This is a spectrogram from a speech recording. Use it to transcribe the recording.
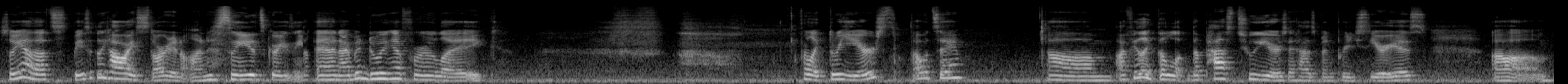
So yeah, that's basically how I started, honestly. It's crazy. And I've been doing it for like for like three years, I would say. Um, I feel like the, the past two years it has been pretty serious um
